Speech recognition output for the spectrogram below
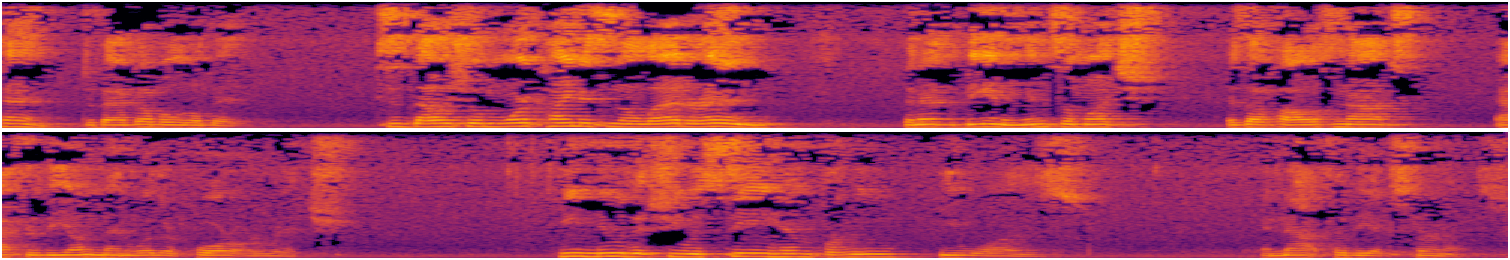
10, to back up a little bit, he says, Thou hast shown more kindness in the latter end than at the beginning, insomuch as thou followest not after the young men, whether poor or rich. He knew that she was seeing him for who he was and not for the externals.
